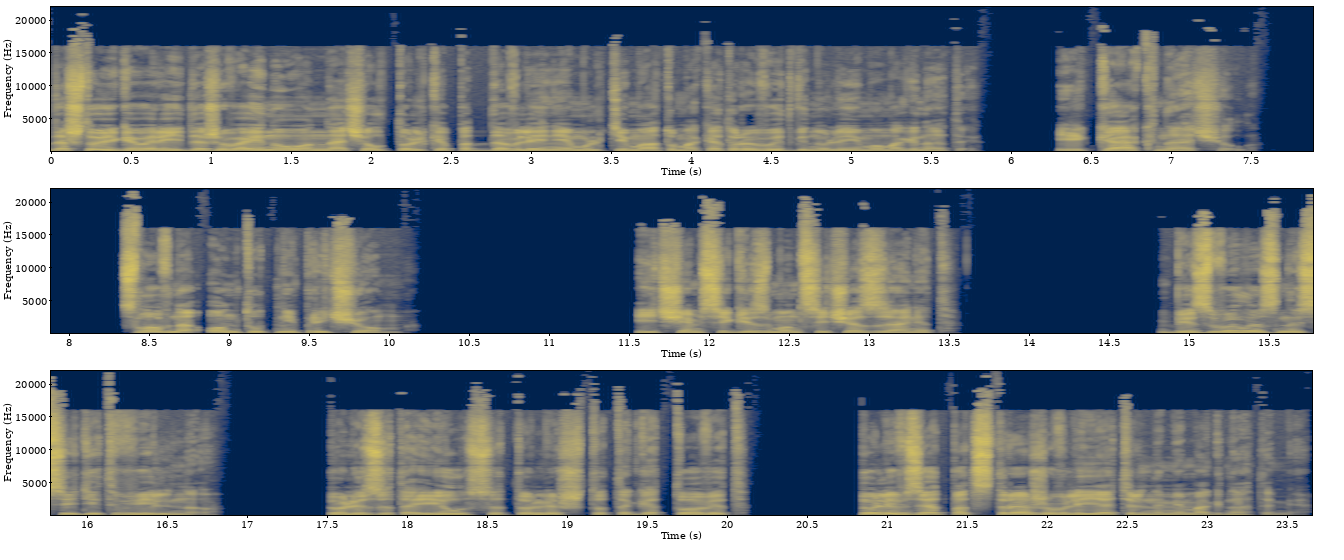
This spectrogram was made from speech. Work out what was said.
Да что и говорить, даже войну он начал только под давлением ультиматума, который выдвинули ему магнаты. И как начал? Словно он тут ни при чем. И чем Сигизмунд сейчас занят? Безвылазно сидит в Вильну. То ли затаился, то ли что-то готовит, то ли взят под стражу влиятельными магнатами.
